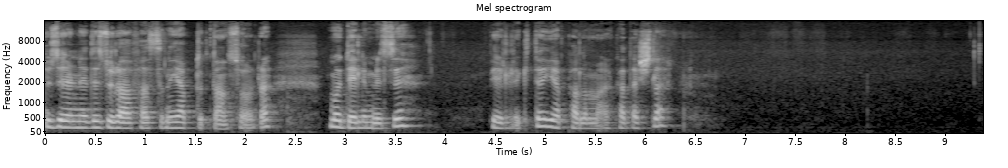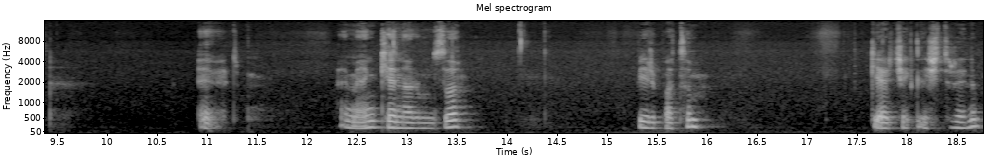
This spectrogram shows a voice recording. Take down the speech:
üzerine de zürafasını yaptıktan sonra modelimizi birlikte yapalım arkadaşlar. Evet. Hemen kenarımıza bir batım gerçekleştirelim.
